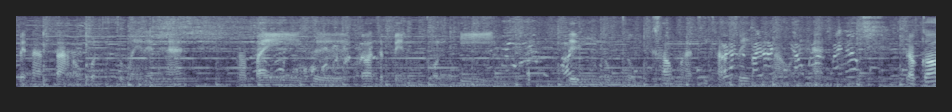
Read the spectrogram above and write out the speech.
เป็นนางสาวคนสวยเลยนะฮะต่อไปเธอก็จะเป็นคนที่ดึงหนุ่มๆเข้ามาที่คาเฟ่ของเรานะฮะแล้วก็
